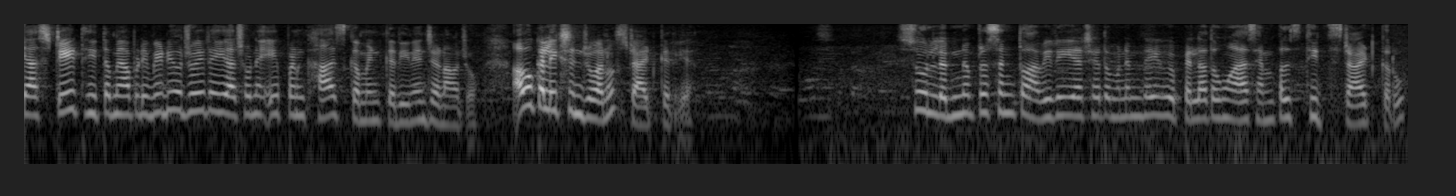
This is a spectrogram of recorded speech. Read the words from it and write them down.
કયા સ્ટેટથી તમે આપણી વીડિયો જોઈ રહ્યા છો ને એ પણ ખાસ કમેન્ટ કરીને જણાવજો. આવો કલેક્શન જોવાનું સ્ટાર્ટ કરીએ. સો લગ્ન પ્રસંગ તો આવી રહ્યા છે, તો મને એમ થયું કે પહેલાં તો હું આ સેમ્પલ્સથી જ સ્ટાર્ટ કરું.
